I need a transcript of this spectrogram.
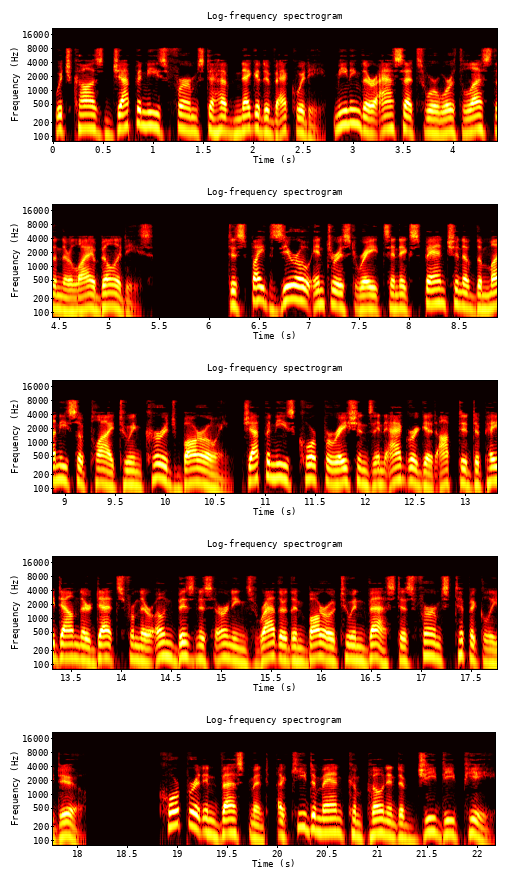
which caused Japanese firms to have negative equity, meaning their assets were worth less than their liabilities. Despite zero interest rates and expansion of the money supply to encourage borrowing, Japanese corporations in aggregate opted to pay down their debts from their own business earnings rather than borrow to invest as firms typically do. Corporate investment, a key demand component of GDP,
